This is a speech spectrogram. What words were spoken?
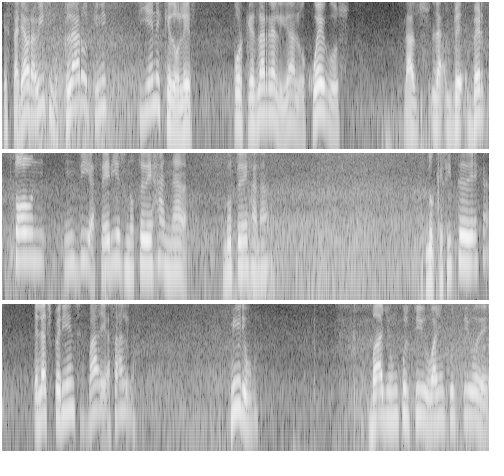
Estaría bravísimo. Claro, tiene, tiene que doler, porque es la realidad. Los juegos, ver todo un día series no te deja nada. No te deja nada. Lo que sí te deja es la experiencia. Vaya, salga. Mire, vaya un cultivo, vaya un cultivo de,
